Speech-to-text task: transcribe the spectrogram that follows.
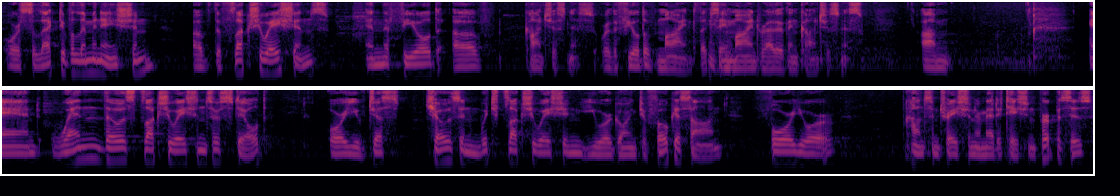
or selective elimination of the fluctuations in the field of consciousness or the field of mind. Let's say mind rather than consciousness. Um, and when those fluctuations are stilled, or you've just chosen which fluctuation you are going to focus on for your concentration or meditation purposes,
